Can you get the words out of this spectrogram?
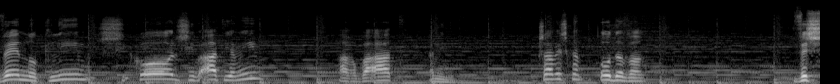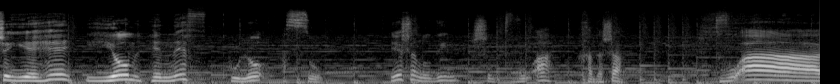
ונוטלים כל שבעת ימים ארבעת המינים. עכשיו יש כאן עוד דבר. ושיהא יום הנף כולו אסור. יש לנו דין של תבואה חדשה. תבואה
